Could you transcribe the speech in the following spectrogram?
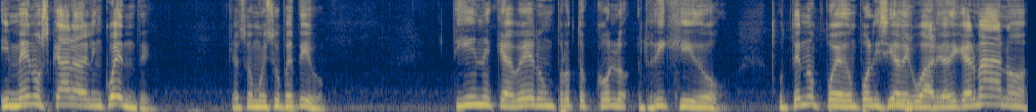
y menos cara delincuente, que eso es muy subjetivo. Tiene que haber un protocolo rígido. Usted no puede, un policía de guardia, diga hermano,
